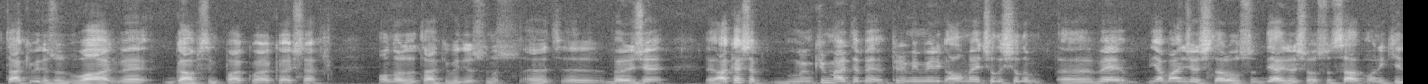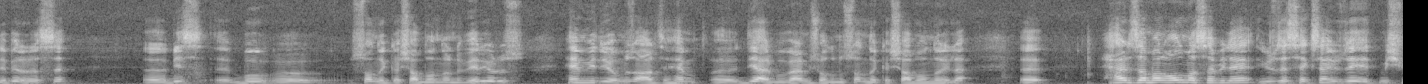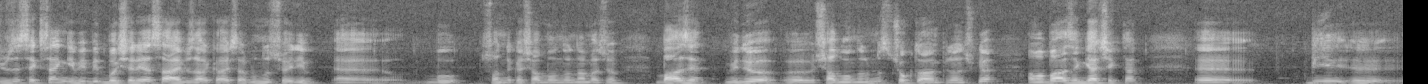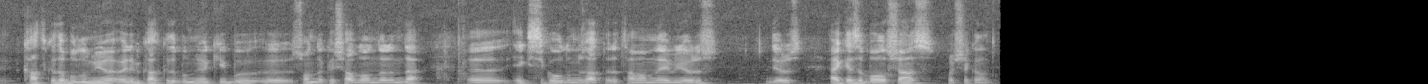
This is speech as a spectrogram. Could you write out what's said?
takip ediyorsunuz. Vaal ve Gavsin Park var arkadaşlar. Onları da takip ediyorsunuz. Evet, e, böylece e, arkadaşlar mümkün mertebe premium üyelik almaya çalışalım E, ve yabancı yarışlar olsun, diğer yarışlar olsun saat 12 ile 1 arası e, biz e, bu e, son dakika şablonlarını veriyoruz. Hem videomuz artı hem e, diğer bu vermiş olduğumuz son dakika şablonlarıyla e, her zaman olmasa bile %80, %70, %80 gibi bir başarıya sahibiz arkadaşlar. Bunu söyleyeyim. E, bu son dakika şablonlarından bahsediyorum. Bazen video e, şablonlarımız çok daha ön plana çıkıyor. Ama bazen gerçekten e, bir e, katkıda bulunuyor. Öyle bir katkıda bulunuyor ki bu e, son dakika şablonlarında e, eksik olduğumuz hatları tamamlayabiliyoruz diyoruz. Herkese bol şans. Hoşçakalın.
